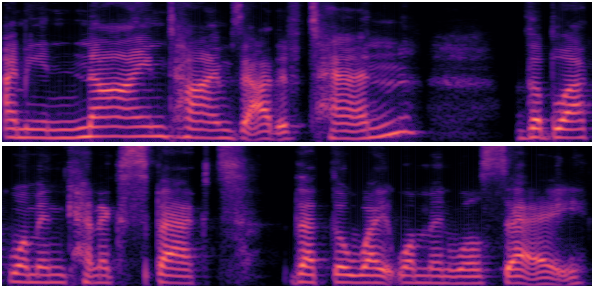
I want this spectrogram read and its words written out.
I mean, nine times out of 10, the Black woman can expect that the white woman will say,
